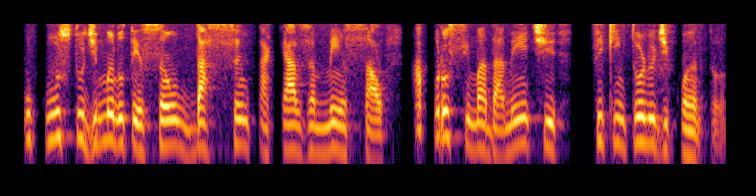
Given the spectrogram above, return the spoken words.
o custo de manutenção da Santa Casa mensal. Aproximadamente fica em torno de quanto?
